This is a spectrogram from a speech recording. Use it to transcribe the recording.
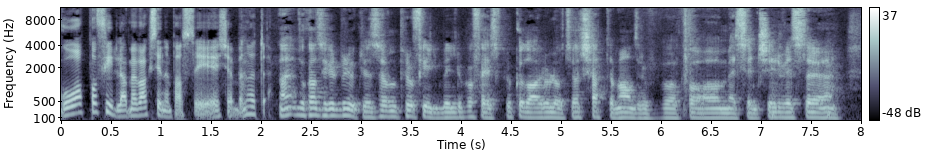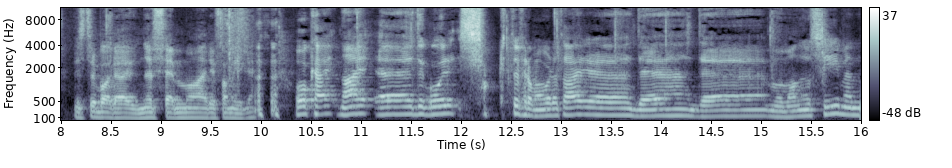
gå på fylla med vaksinepass i Køben. vet du. Nei, Du kan sikkert bruke det som profilbilde på Facebook, og da har du lov til å chatte med andre på, på Messenger hvis det, hvis dere bare er under fem og er i familie. Ok, nei, eh, det går sakte framover dette her. Eh, det, det må man jo si, men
